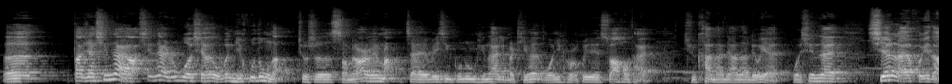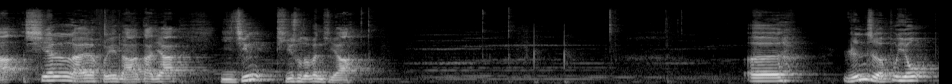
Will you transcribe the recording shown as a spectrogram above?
呃，大家现在啊，现在如果想有问题互动的，就是扫描二维码在微信公众平台里面提问，我一会儿会刷后台去看大家的留言，我现在先来回答，先来回答大家。已经提出的问题啊，呃，忍者不忧，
